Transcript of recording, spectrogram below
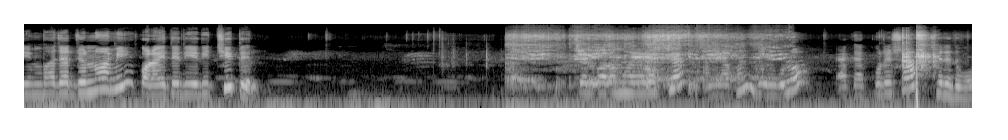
ডিম ভাজার জন্য আমি কড়াইতে দিয়ে দিচ্ছি তেল। তেল গরম হয়ে গেছে, আমি এখন ডিমগুলো এক এক করে সব ছেড়ে দেবো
